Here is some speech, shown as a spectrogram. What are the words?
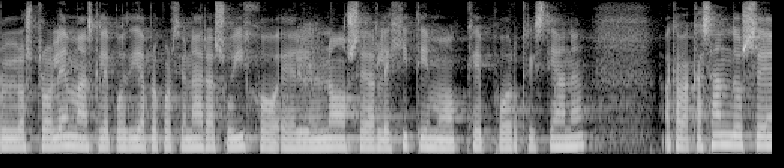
los problemas que le podía proporcionar a su hijo el no ser legítimo que por Cristiana. Acaba casándose.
